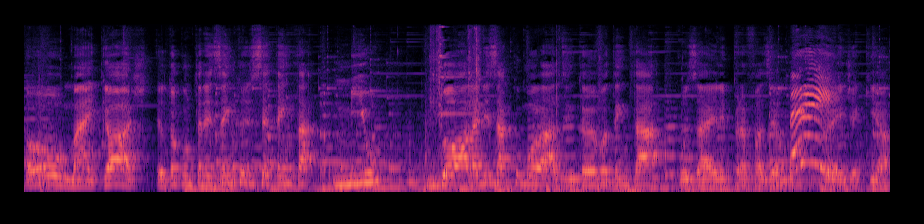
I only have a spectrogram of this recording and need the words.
Oh my gosh! Eu tô com 370 mil dólares acumulados. Então eu vou tentar usar ele pra fazer um upgrade aqui, ó.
